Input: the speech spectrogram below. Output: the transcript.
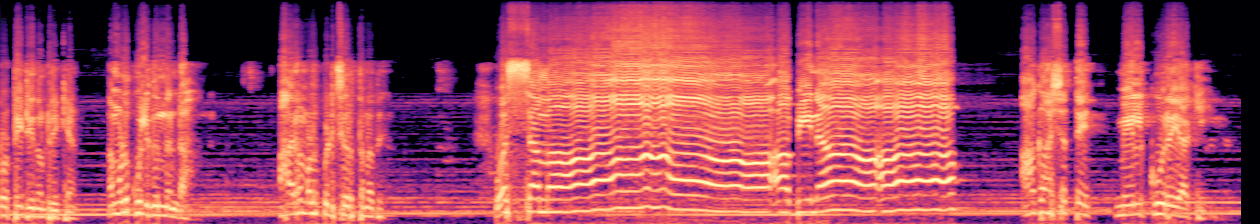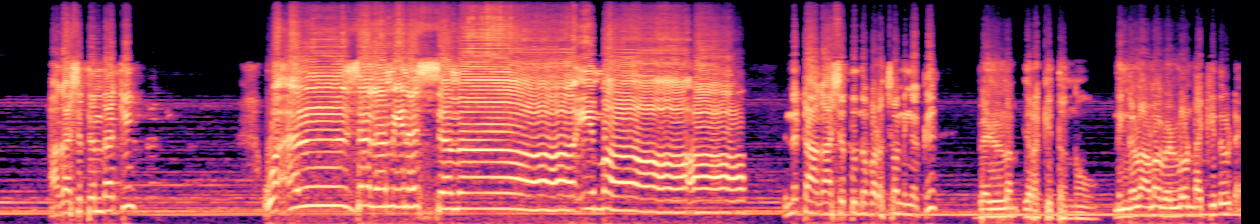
റൊട്ടേറ്റ് ചെയ്തുകൊണ്ടിരിക്കുകയാണ് നമ്മൾ കുലുങ്ങുന്നുണ്ടാ? ആരാ നമ്മൾ പിടിച്ചു നിർത്തണത് വസ്സമാഅ ആകാശത്തെ മേൽക്കൂരയാക്കി. ആകാശത്തെ എന്താക്കി എന്നിട്ട് ആകാശത്ത് നിന്ന് പടച്ചോ നിങ്ങൾക്ക് വെള്ളം ഇറക്കി തന്നു. നിങ്ങളാണോ വെള്ളം ഉണ്ടാക്കിയത് ഇവിടെ?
